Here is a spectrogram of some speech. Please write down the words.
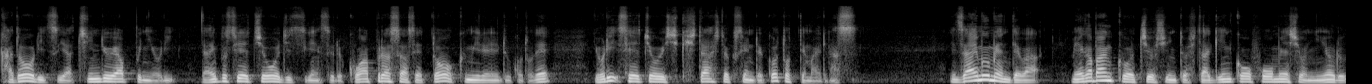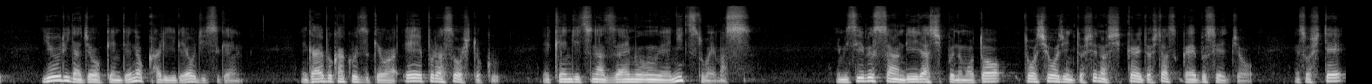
稼働率や賃料アップにより内部成長を実現するコアプラスアセットを組み入れることでより成長を意識した取得戦略をとってまいります。財務面ではメガバンクを中心とした銀行フォーメーションによる有利な条件での借り入れを実現。外部格付けは A プラスを取得。堅実な財務運営に努めます。三井物産リーダーシップのもと投資法人としてのしっかりとした外部成長そして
